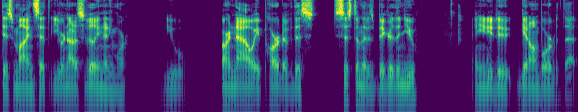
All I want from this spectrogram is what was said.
this mindset that you are not a civilian anymore. You are now a part of this system that is bigger than you, and you need to get on board with that.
